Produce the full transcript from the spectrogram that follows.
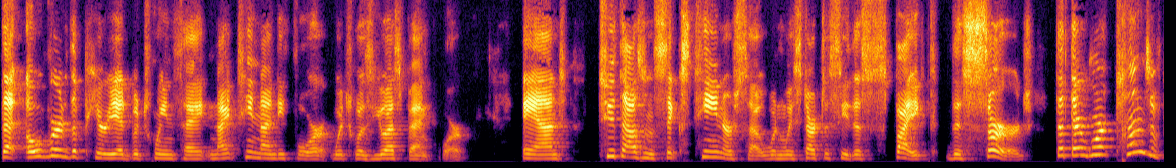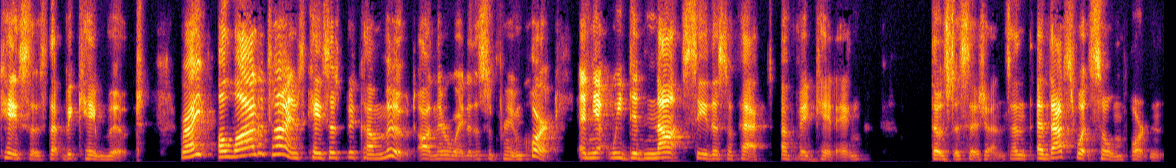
that over the period between, say, 1994, which was US Bank Bancorp, and 2016 or so, when we start to see this spike, this surge, that there weren't tons of cases that became moot, right? A lot of times cases become moot on their way to the Supreme Court. And yet we did not see this effect of vacating those decisions. And, and that's what's so important.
